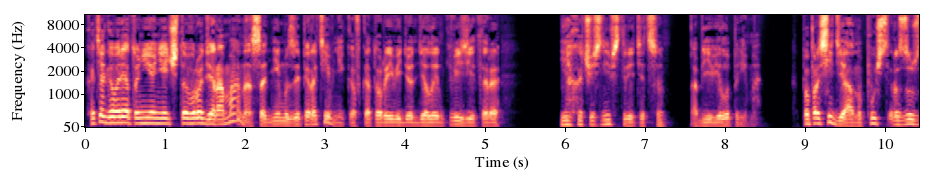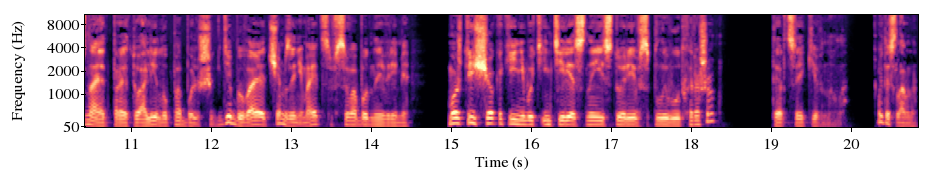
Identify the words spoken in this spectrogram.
Хотя, говорят, у нее нечто вроде романа с одним из оперативников, который ведет дело инквизитора — «Я хочу с ней встретиться», — объявила Прима. «Попроси Диану, пусть разузнает про эту Алину побольше, где бывает, чем занимается в свободное время. Может, еще какие-нибудь интересные истории всплывут, хорошо?» Терция кивнула. «Вот и славно.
